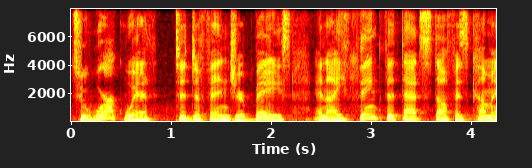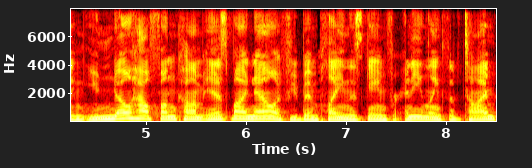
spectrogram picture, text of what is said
to work with to defend your base. And I think that that stuff is coming. You know how Funcom is by now. If you've been playing this game for any length of time,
